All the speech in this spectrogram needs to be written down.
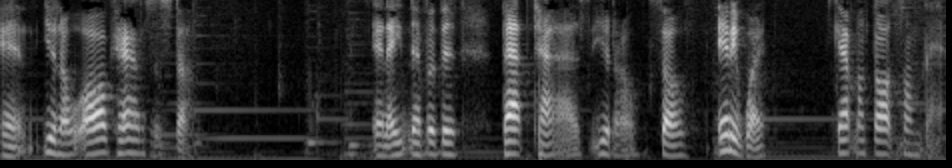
and you know all kinds of stuff, and ain't never been baptized, you know. So, anyway, got my thoughts on that.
